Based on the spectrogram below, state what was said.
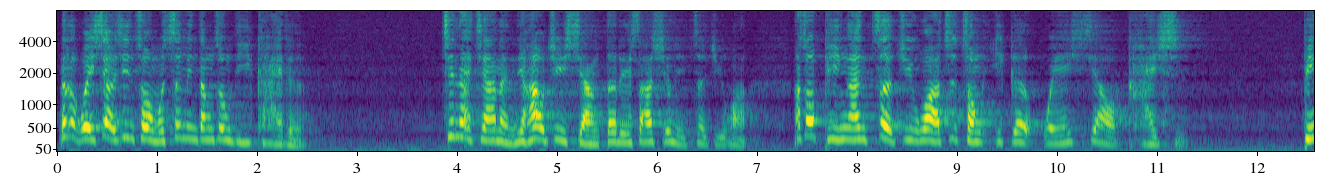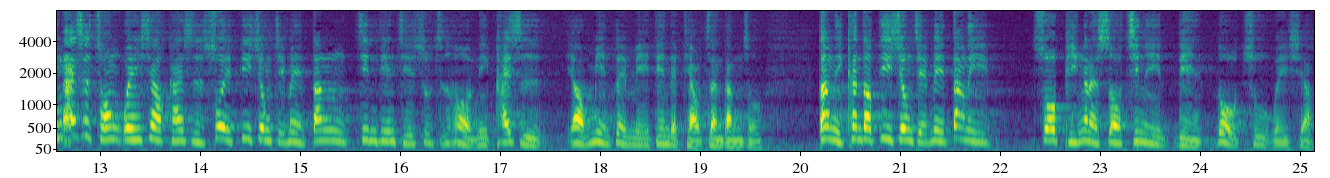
那个微笑已经从我们生命当中离开了。现在家人，你还要去想德雷莎修女这句话，他说平安这句话是从一个微笑开始，平安是从微笑开始。所以弟兄姐妹，当今天结束之后，你开始。要面对每一天的挑战当中，当你看到弟兄姐妹，当你说平安的时候，请你脸露出微笑，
